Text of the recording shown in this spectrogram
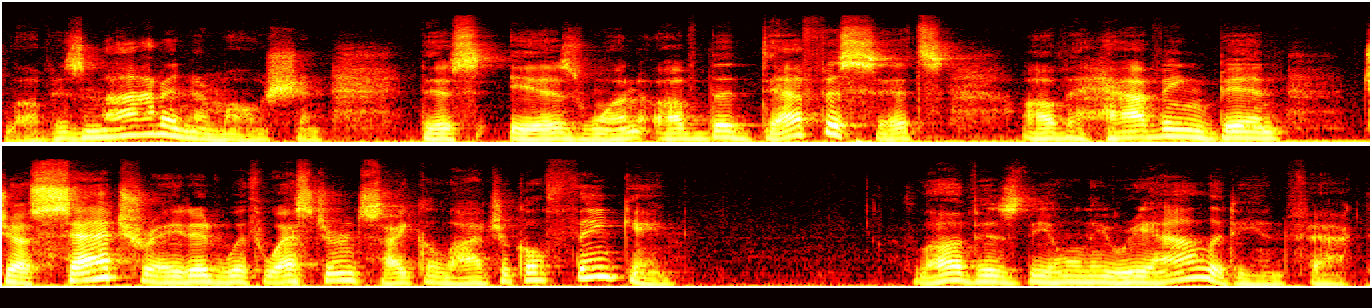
Love is not an emotion. This is one of the deficits of having been just saturated with Western psychological thinking. Love is the only reality, in fact,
